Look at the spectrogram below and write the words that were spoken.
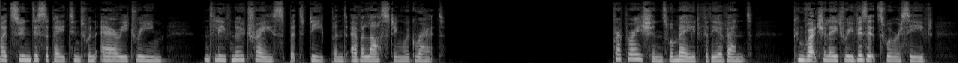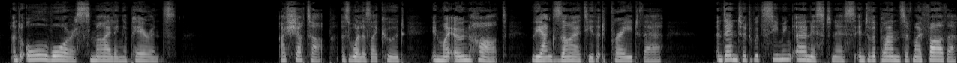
might soon dissipate into an airy dream, and leave no trace but deep and everlasting regret. Preparations were made for the event, congratulatory visits were received, and all wore a smiling appearance. I shut up, as well as I could, in my own heart, the anxiety that preyed there, and entered with seeming earnestness into the plans of my father,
